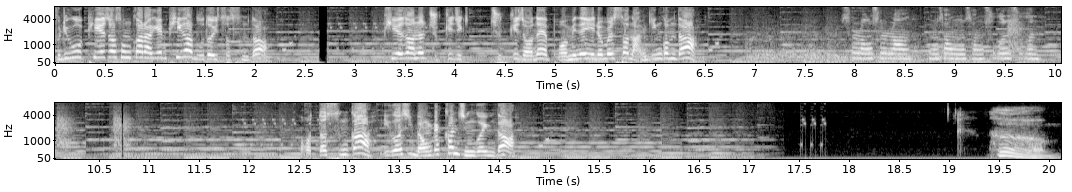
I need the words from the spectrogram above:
그리고 피해자 손가락엔 피가 묻어 있었습니다. 피해자는 죽기, 직, 죽기 전에 범인의 이름을 써 남긴 겁니다. 술렁술렁, 웅성웅성, 수근수근. 어떻습니까? 이것이 명백한 증거입니다. 흠.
